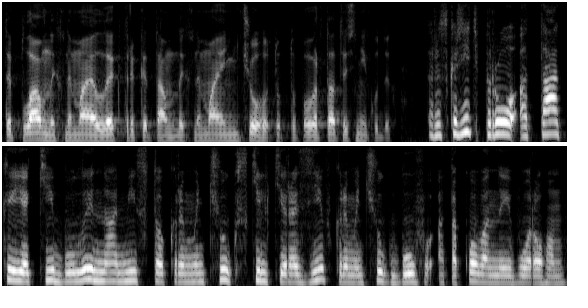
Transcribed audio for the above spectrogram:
тепла, в них немає електрики, там в них немає нічого, тобто повертатись нікуди. Розкажіть про атаки, які були на місто Кременчук. Скільки разів Кременчук був атакований ворогом?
